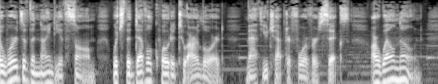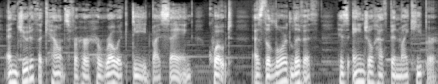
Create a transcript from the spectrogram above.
The words of the 90th Psalm, which the devil quoted to our Lord, Matthew chapter 4 verse 6, are well known, and Judith accounts for her heroic deed by saying, quote, As the Lord liveth, his angel hath been my keeper,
